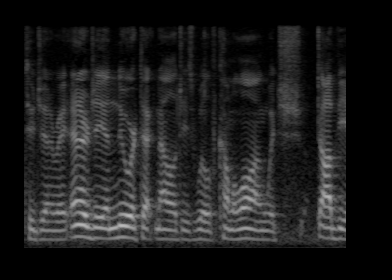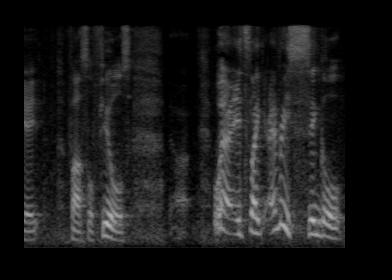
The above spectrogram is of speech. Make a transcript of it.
to generate energy, and newer technologies will have come along which obviate fossil fuels. Well, it's like every single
